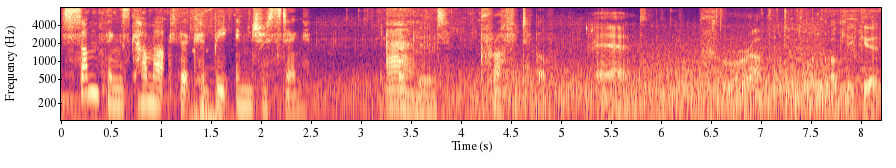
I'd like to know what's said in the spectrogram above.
Something's come up that could be interesting. And Okay. profitable. And profitable. Okay, good.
